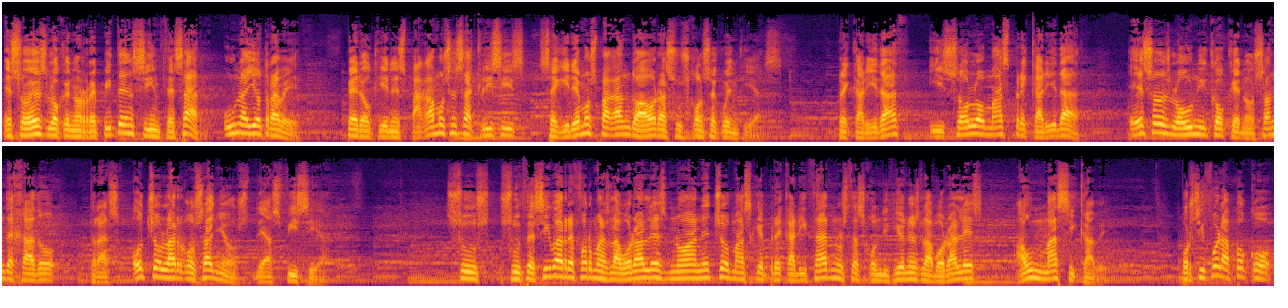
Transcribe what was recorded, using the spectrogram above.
Eso es lo que nos repiten sin cesar, una y otra vez. Pero quienes pagamos esa crisis seguiremos pagando ahora sus consecuencias. Precariedad y solo más precariedad. Eso es lo único que nos han dejado tras ocho largos años de asfixia. Sus sucesivas reformas laborales no han hecho más que precarizar nuestras condiciones laborales aún más si cabe. Por si fuera poco,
